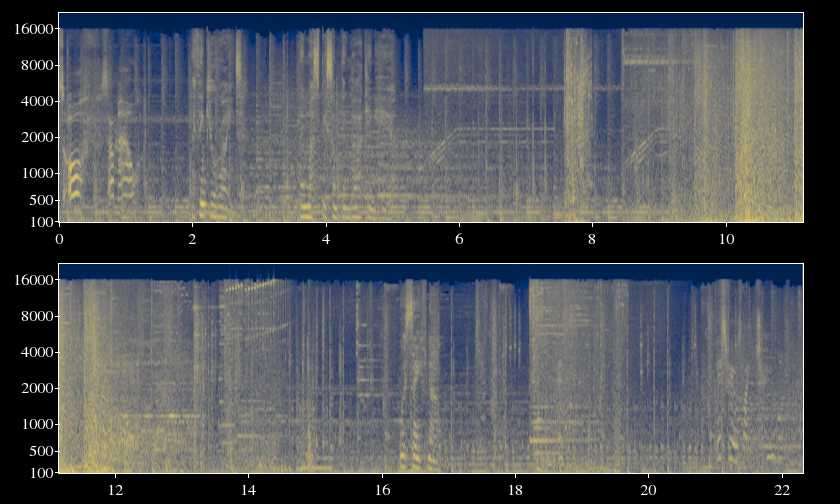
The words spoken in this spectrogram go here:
feels off, somehow. I think you're right. There must be something lurking here. We're safe now. This feels like too much.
